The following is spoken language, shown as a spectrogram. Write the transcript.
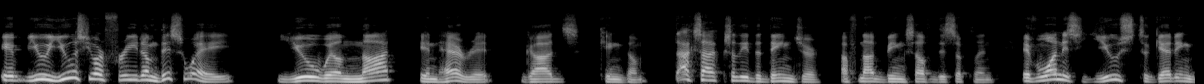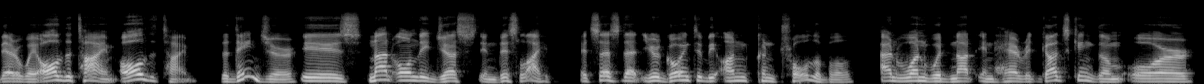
If you use your freedom this way, you will not inherit God's kingdom. That's actually the danger of not being self disciplined. If one is used to getting their way all the time, all the time, the danger is not only just in this life, it says that you're going to be uncontrollable and one would not inherit God's kingdom or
